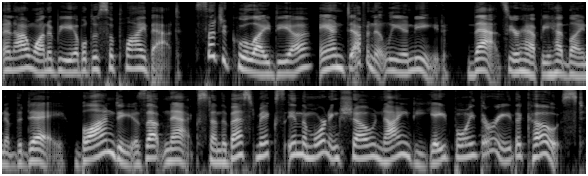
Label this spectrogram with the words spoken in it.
and I want to be able to supply that. Such a cool idea, and definitely a need. That's your happy headline of the day. Blondie is up next on the best mix in the morning show 98.3 The Coast.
